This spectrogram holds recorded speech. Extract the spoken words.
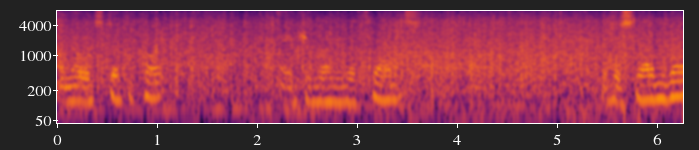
I know it's difficult. You running the threads? But just let them go.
